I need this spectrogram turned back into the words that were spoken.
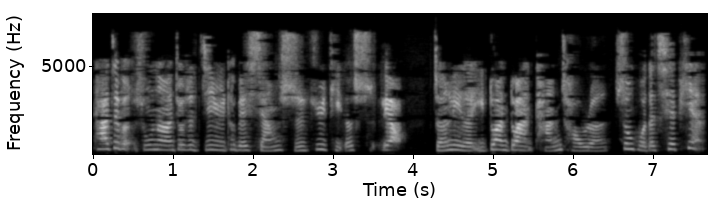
他这本书呢，就是基于特别详实具体的史料，整理了一段段唐朝人生活的切片。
